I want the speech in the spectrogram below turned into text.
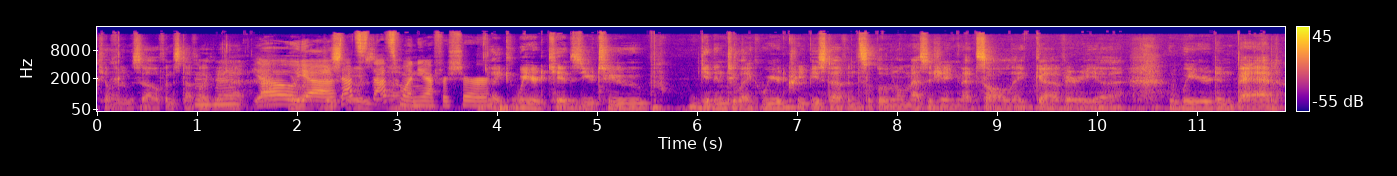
killing himself and stuff like that Yeah. Oh, like, yeah. That's those, that's um, one, yeah, for sure. like weird kids youtube get into like weird creepy stuff and subliminal messaging that's all like uh, very uh weird and bad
